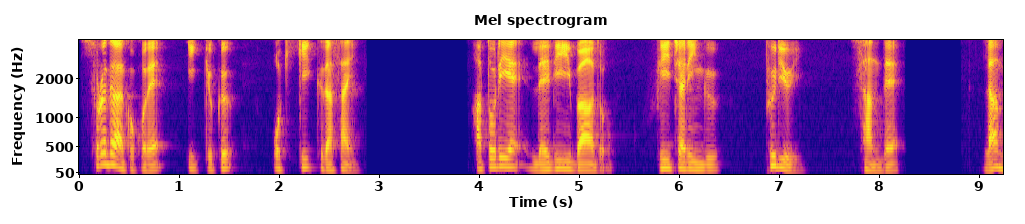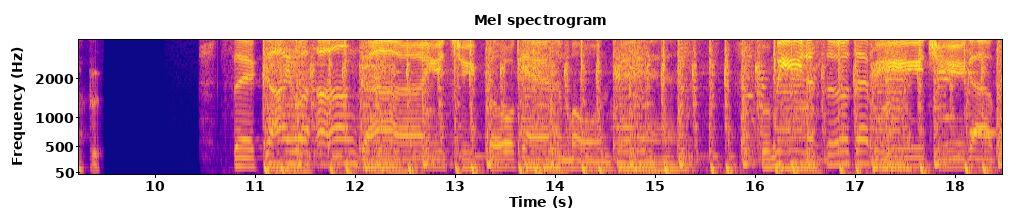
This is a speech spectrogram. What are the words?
それではここで一曲お聴きください。アトリエレディーバード featuring プリュイさんでランプ世界は案外ちっぽけなもんで踏み出すたび違う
